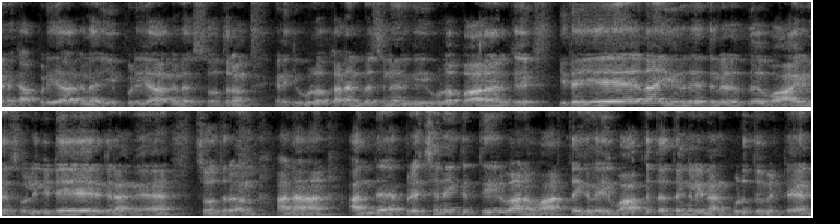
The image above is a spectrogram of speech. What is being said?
எனக்கு அப்படி ஆகலை இப்படி ஆகலை. சோத்திரம் எனக்கு இவ்வளோ கடன் பிரச்சனை இருக்கு இவ்வளோ பாரம் இருக்கு. இதையே தான் இருதயத்திலிருந்து வாயில சொல்லிக்கிட்டே இருக்கிறாங்க சோத்திரம் ஆனால் அந்த பிரச்சனைக்கு தீர்வான வார்த்தைகளை வாக்கு தத்துவங்களை நான் கொடுத்து விட்டேன்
